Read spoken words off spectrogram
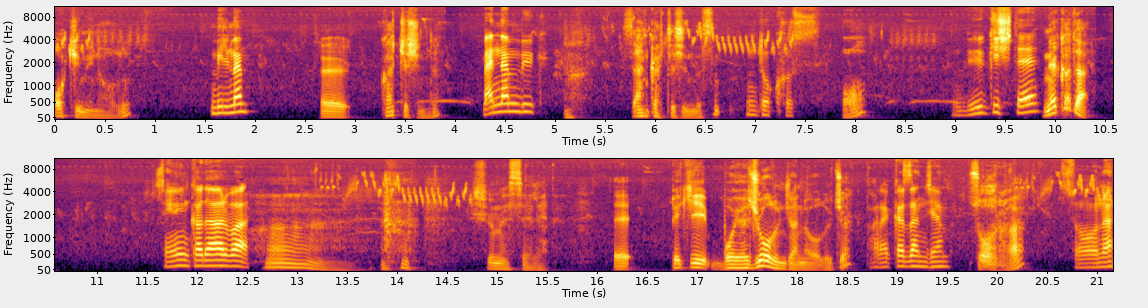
O kimin oğlu? Bilmem. Ee, kaç yaşında? Benden büyük. Sen kaç yaşındasın? Dokuz. O? Büyük işte. Ne kadar? Senin kadar var. Ha. Şu mesele. Ee, peki boyacı olunca ne olacak? Para kazanacağım. Sonra? Sonra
